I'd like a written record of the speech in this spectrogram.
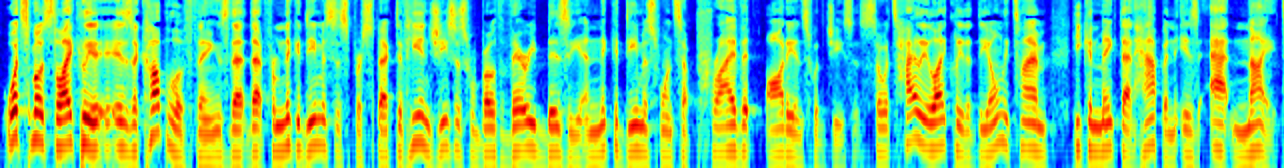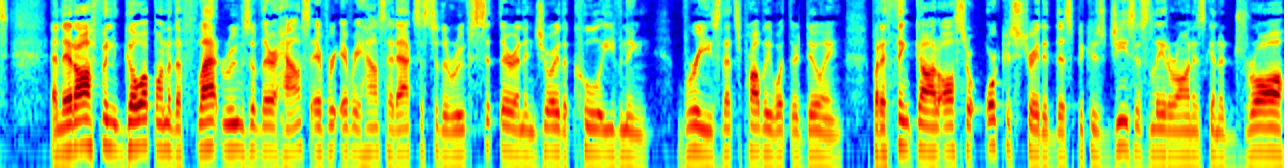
What's most likely is a couple of things that, that from Nicodemus' perspective, he and Jesus were both very busy, and Nicodemus wants a private audience with Jesus. So it's highly likely that the only time he can make that happen is at night. And they'd often go up onto the flat roofs of their house. Every, every house had access to the roof, sit there and enjoy the cool evening breeze. That's probably what they're doing. But I think God also orchestrated this because Jesus later on is going to draw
